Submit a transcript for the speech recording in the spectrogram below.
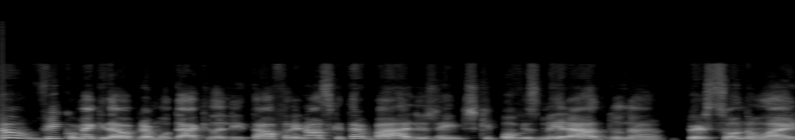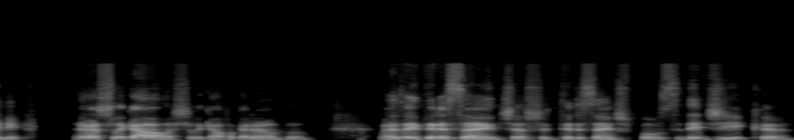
Eu vi como é que dava para mudar aquilo ali e tal. Eu falei, nossa, que trabalho, gente. Que povo esmerado na persona online. Eu acho legal, acho legal pra caramba. Mas é interessante, acho interessante. O povo se dedica.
